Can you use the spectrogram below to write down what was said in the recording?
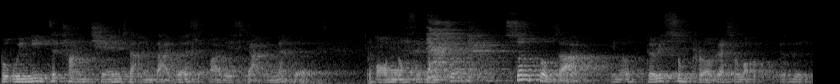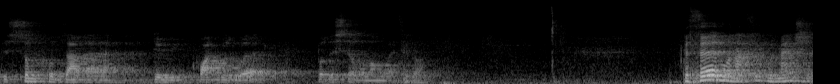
But we need to try and change that and diversify these scouting networks or nothing will change. Some clubs are, you know, there is some progress, a lot of, uh, there's some clubs out there doing quite good work, but there's still a long way to go. The third one, I think we mentioned,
